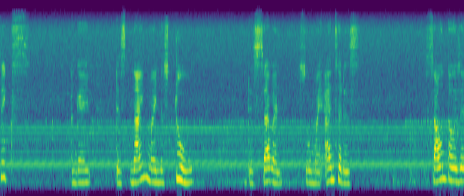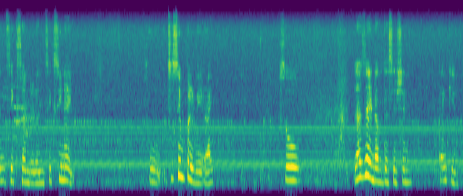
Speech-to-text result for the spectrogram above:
6 again it is 9 minus 2 it is 7 so my answer is 7669 so it's a simple way right? So that's the end of the session. Thank you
